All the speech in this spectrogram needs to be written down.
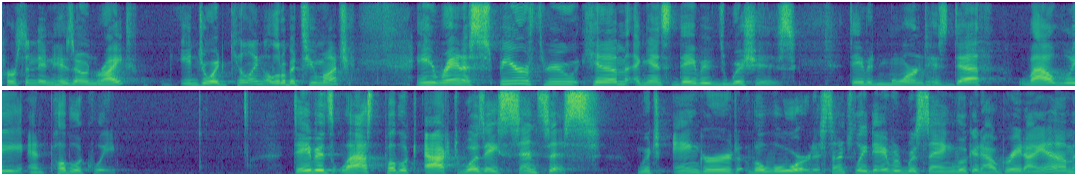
person in his own right, enjoyed killing a little bit too much. He ran a spear through him against David's wishes. David mourned his death loudly and publicly. David's last public act was a census which angered the Lord. Essentially, David was saying, Look at how great I am,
